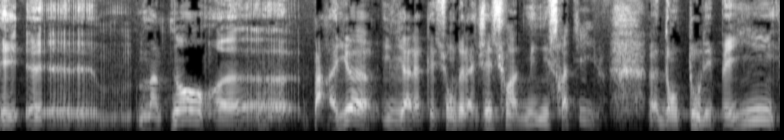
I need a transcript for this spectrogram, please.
Et euh, maintenant, euh, par ailleurs, il y a la question de la gestion administrative. Dans tous les pays,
